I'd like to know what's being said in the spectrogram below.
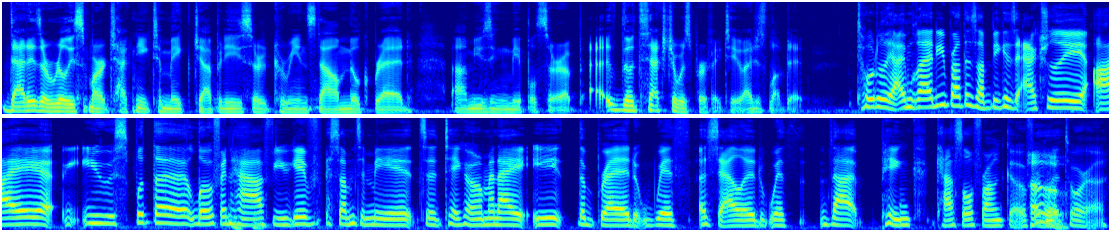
that is a really smart technique to make Japanese or Korean style milk bread um, using maple syrup. Uh, the texture was perfect too. I just loved it. Totally. I'm glad you brought this up because actually I you split the loaf in half. You gave some to me to take home and I ate the bread with a salad with that pink Castelfranco from oh. Natoora.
